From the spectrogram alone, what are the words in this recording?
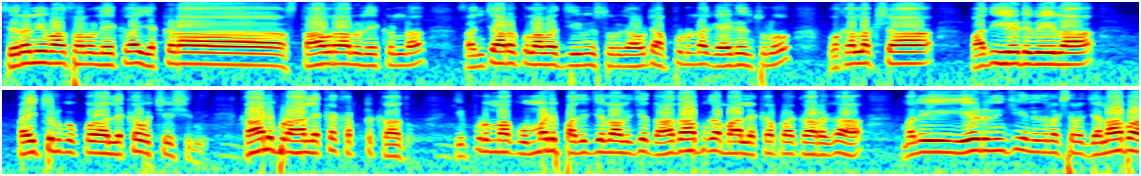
స్థిర నివాసాలు లేక ఎక్కడ స్థావరాలు లేకుండా సంచార కులాలు జీవిస్తారు కాబట్టి అప్పుడున్న గైడెన్స్లో ఒక లక్ష పదిహేడు వేల పైచులకు కూడా లెక్క వచ్చేసింది. కానీ ఇప్పుడు ఆ లెక్క కరెక్ట్ కాదు. ఇప్పుడు మాకు ఉమ్మడి పది జిల్లాల నుంచి దాదాపుగా మా లెక్క ప్రకారంగా మరి ఏడు నుంచి ఎనిమిది లక్షల జనాభా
